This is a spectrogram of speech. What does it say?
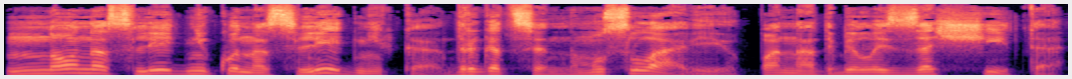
Но наследнику наследника, драгоценному Славию, понадобилась защита.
